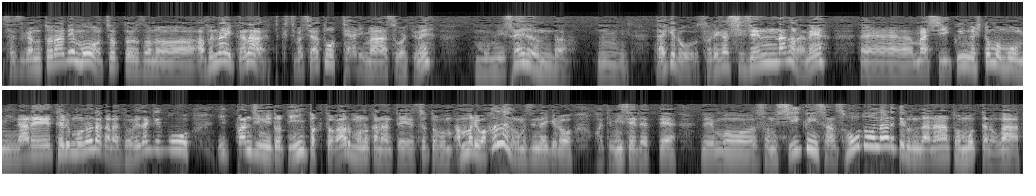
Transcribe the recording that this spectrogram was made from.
さすがの虎でも、ちょっとその、危ないから、くちばしは取ってあります、こうやってね。もう見せるんだ。うん。だけど、それが自然だからね。えー、まあ飼育員の人ももう見慣れてるものだから、どれだけこう、一般人にとってインパクトがあるものかなんて、ちょっとあんまりわかんないのかもしれないけど、こうやって見せてって、で、もう、その飼育員さん相当慣れてるんだなと思ったのが、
